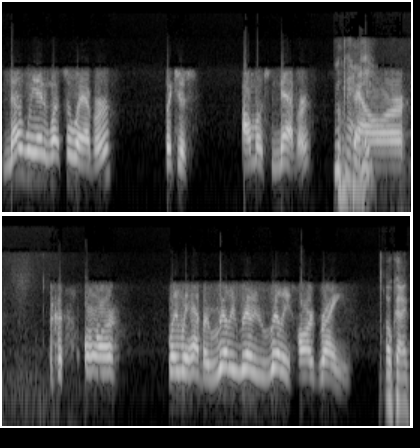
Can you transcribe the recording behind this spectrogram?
no wind whatsoever, which is almost never, Okay. or or when we have a really, really, really hard rain. Okay.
